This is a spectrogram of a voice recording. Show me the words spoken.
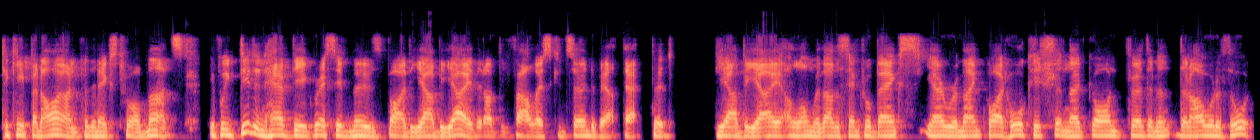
to keep an eye on for the next 12 months. If we didn't have the aggressive moves by the RBA, then I'd be far less concerned about that. But the RBA, along with other central banks, you know, remain quite hawkish, and they've gone further than, than I would have thought.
